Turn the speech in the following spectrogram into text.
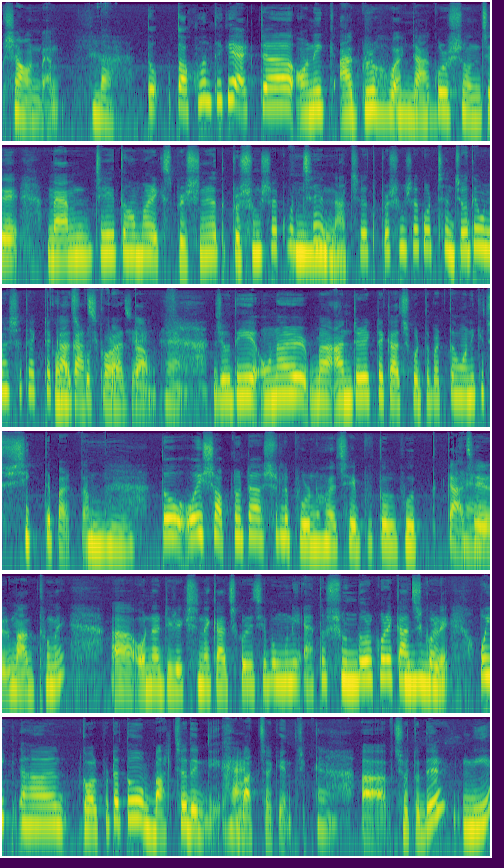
শাওন ম্যাম। বাহ। তো তখন থেকে একটা অনেক আগ্রহ একটা আকর্ষণ যে ম্যাম যেহেতু আমার এক্সপ্রেশনের এত প্রশংসা করছেন নাচের এত প্রশংসা করছেন যদি ওনার সাথে একটা কাজ করতে করা পারতাম হ্যাঁ। যদি ওনার আন্ডার একটা কাজ করতে পারতাম অনেক কিছু শিখতে পারতাম। তো ওই স্বপ্নটা আসলে পূর্ণ হয়েছে বোতল ভূত কাজের হ্যাঁ। মাধ্যমে। ওনার ডিরেকশনে কাজ করেছি এবং উনি এত সুন্দর করে কাজ করে। ওই গল্পটা তো বাচ্চাদের নিয়ে হ্যাঁ। বাচ্চা কেন্দ্রিক। আহ, ছোটদের নিয়ে।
